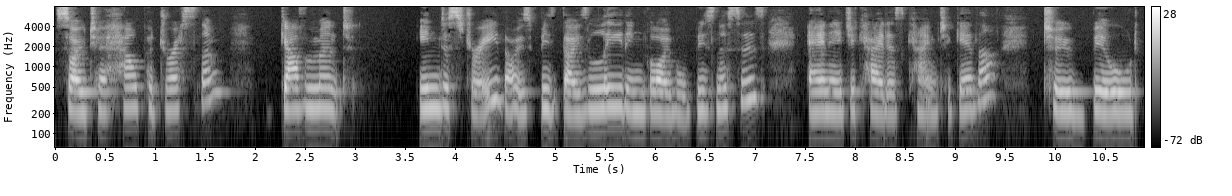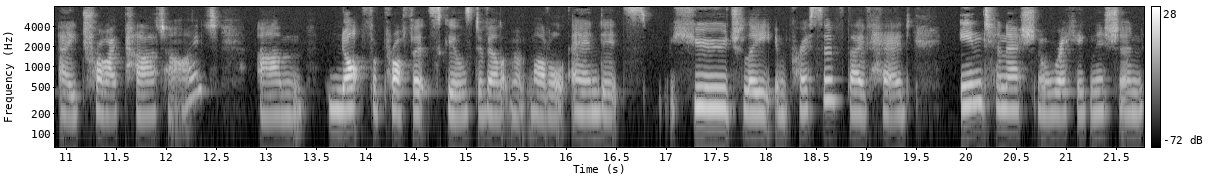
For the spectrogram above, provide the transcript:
So, to help address them, government, industry, those, those leading global businesses, and educators came together to build a tripartite, um, not for profit skills development model, and it's hugely impressive. They've had international recognition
